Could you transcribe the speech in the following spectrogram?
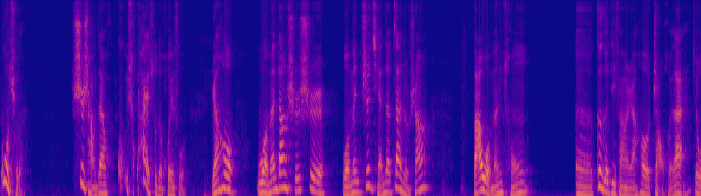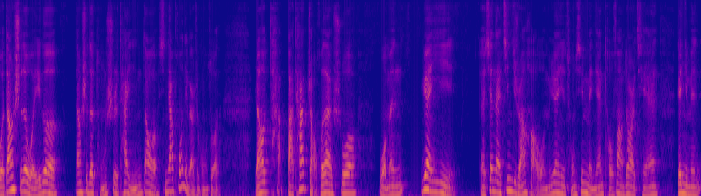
过去了，市场在快速的恢复。然后我们当时是我们之前的赞助商把我们从呃各个地方然后找回来，就我当时的我一个。当时的同事他已经到新加坡那边去工作了，然后他把他找回来说，我们愿意，呃，现在经济转好，我们愿意重新每年投放多少钱给你们，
